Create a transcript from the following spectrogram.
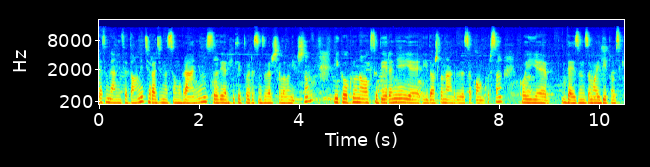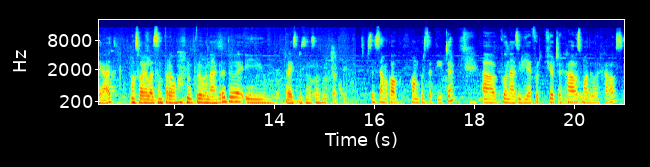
Ja sam Danica Tomić, rođena sam u Vranju, studij arhitekture sam završila u Nišu i kao kruna ovog studiranja je i došla nagrada sa konkursa koji je vezan za moj diplomski rad. Osvojila sam prvu, prvu nagradu i presrećna sam zbog toga. Što se samo konkursa tiče, po naziv je Future House, Modular House,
